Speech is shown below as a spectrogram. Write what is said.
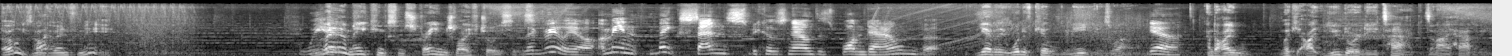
Oh, he's not What? going for me. They're making some strange life choices. They really are. I mean, makes sense because now there's one down, but Yeah, but it would have killed me as well. yeah. And I, like, I, you'd already attacked and I hadn't.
